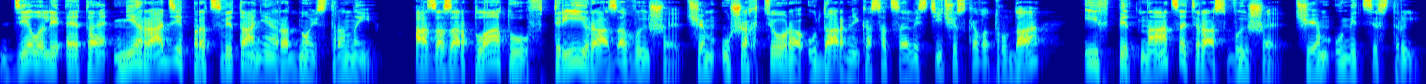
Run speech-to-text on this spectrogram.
делали это не ради процветания родной страны, а за зарплату в три раза выше, чем у шахтера-ударника социалистического труда и в 15 раз выше, чем у медсестры.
